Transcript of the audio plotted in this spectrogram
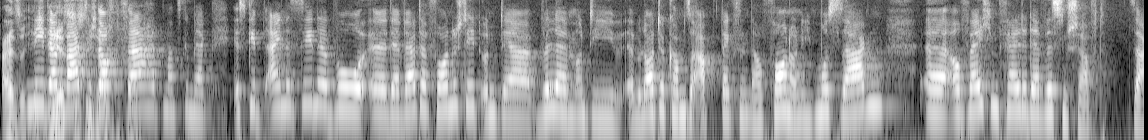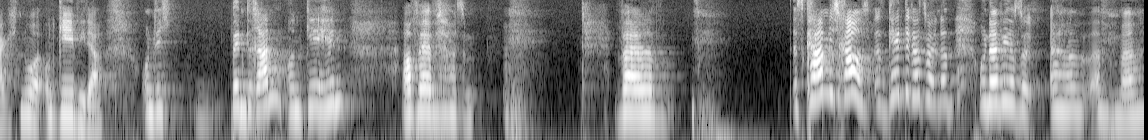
Also ich, Nee, dann warte doch, da hat man es gemerkt. Es gibt eine Szene, wo äh, der Wärter vorne steht und der Wilhelm und die äh, Leute kommen so abwechselnd nach vorne. Und ich muss sagen, äh, auf welchem Felde der Wissenschaft, sage ich nur, und gehe wieder. Und ich bin dran und gehe hin, auf wer- weil es kam nicht raus. Kennt ihr das? Und dann wieder so. Äh,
